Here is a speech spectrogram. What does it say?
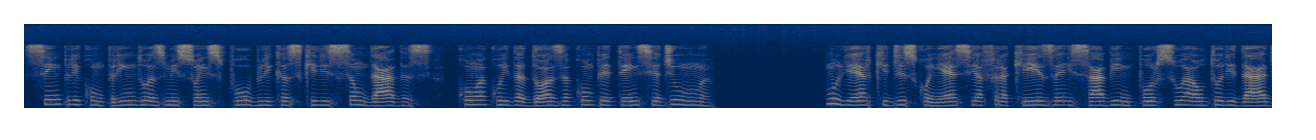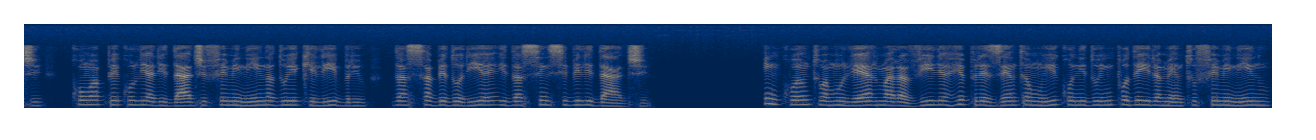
sempre cumprindo as missões públicas que lhes são dadas, com a cuidadosa competência de uma mulher que desconhece a fraqueza e sabe impor sua autoridade, com a peculiaridade feminina do equilíbrio, da sabedoria e da sensibilidade. Enquanto a Mulher Maravilha representa um ícone do empoderamento feminino,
